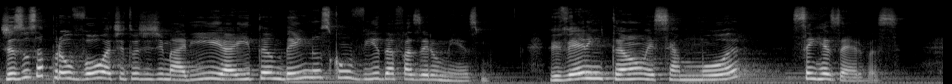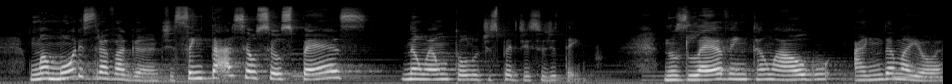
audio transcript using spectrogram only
Jesus aprovou a atitude de Maria e também nos convida a fazer o mesmo. Viver então esse amor sem reservas. Um amor extravagante. Sentar-se aos seus pés não é um tolo desperdício de tempo nos leva então a algo ainda maior.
